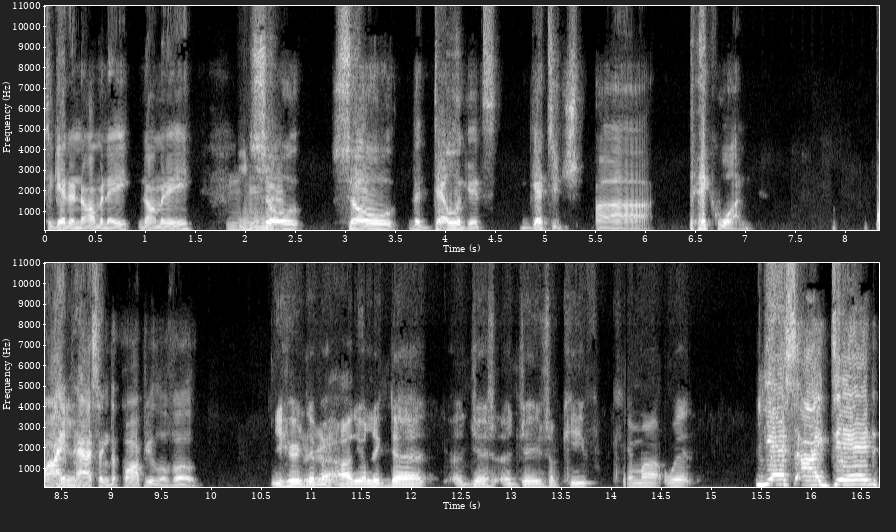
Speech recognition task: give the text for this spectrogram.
to get a nominate nominee. Mhm. So so the delegates get to uh pick one, bypassing the popular vote. You heard They're the audio leak that uh, James, uh, James O'Keefe came out with? Yes, I did.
